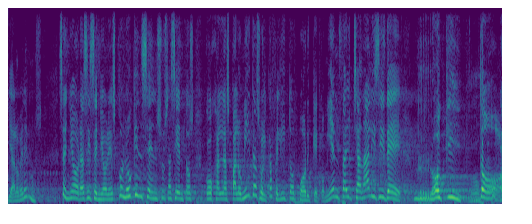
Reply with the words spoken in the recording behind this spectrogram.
ya lo veremos. Señoras y señores, colóquense en sus asientos, cojan las palomitas o el cafelito, porque comienza el chanálisis de Rocky 2.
